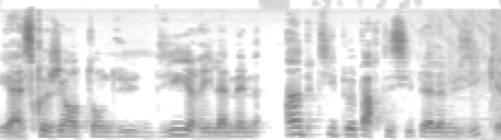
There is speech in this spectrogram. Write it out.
Et à ce que j'ai entendu dire, il a même un petit peu participé à la musique.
